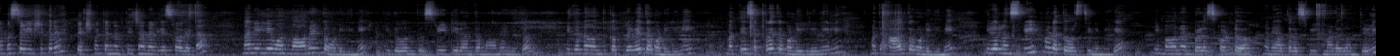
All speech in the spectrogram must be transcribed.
ನಮಸ್ತೆ ವೀಕ್ಷಕರೇ, ಲಕ್ಷ್ಮೀ ಕನ್ನಡತಿ ಚಾನಲ್ಗೆ ಸ್ವಾಗತ. ನಾನಿಲ್ಲಿ ಒಂದು ಮಾವಿನ ತೊಗೊಂಡಿದ್ದೀನಿ. ಇದು ಒಂದು ಸ್ವೀಟ್ ಇರೋಂಥ ಮಾವಿನ ಇದು. ಇದನ್ನು ಒಂದು ಕಪ್ ರವೆ ತೊಗೊಂಡಿದ್ದೀನಿ, ಮತ್ತು ಸಕ್ಕರೆ ತೊಗೊಂಡಿದ್ದೀನಿ ಇಲ್ಲಿ ಮತ್ತು ಹಾಲು ತೊಗೊಂಡಿದ್ದೀನಿ. ಇದರಲ್ಲಿ ಒಂದು ಸ್ವೀಟ್ ಮಾಡೋ ತೋರಿಸ್ತೀನಿ ನಿಮಗೆ. ಈ ಮಾವಿನ ಬಳಸ್ಕೊಂಡು ನಾನು ಯಾವ ಥರ ಸ್ವೀಟ್ ಮಾಡೋದು ಅಂತೇಳಿ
